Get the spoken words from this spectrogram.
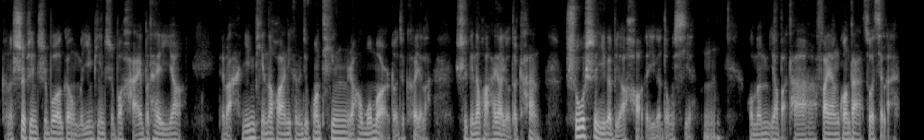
可能视频直播跟我们音频直播还不太一样，对吧？音频的话，你可能就光听，然后摸摸耳朵就可以了。视频的话，还要有的看。书是一个比较好的一个东西，嗯，我们要把它发扬光大，做起来。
